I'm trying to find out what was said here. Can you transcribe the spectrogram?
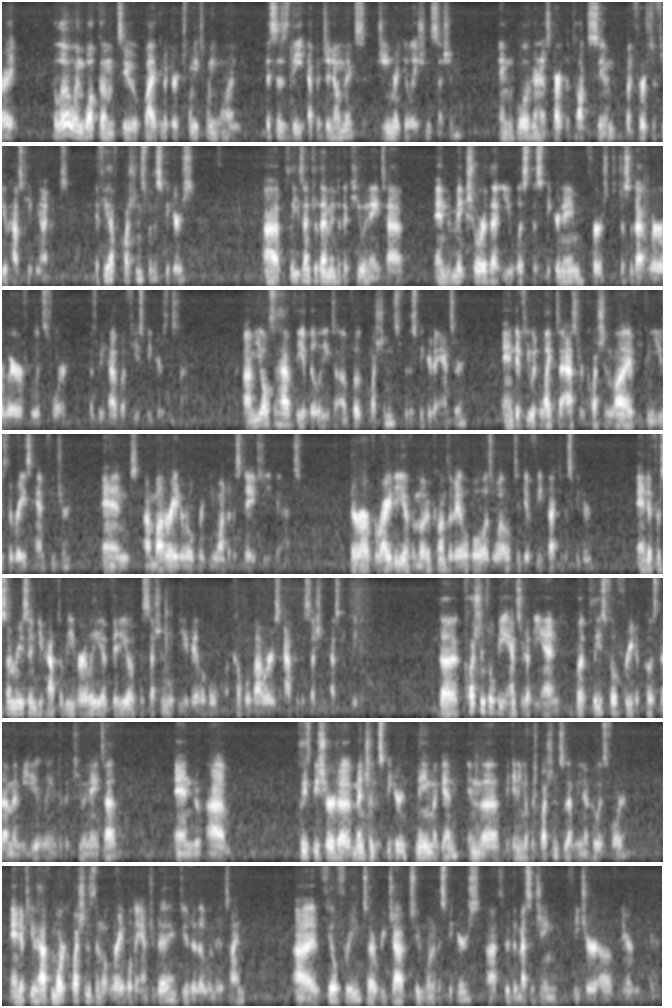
right. Hello and welcome to Bioconductor 2021. This is the epigenomics gene regulation session, and we're going to start the talk soon, but first a few housekeeping items. If you have questions for the speakers, uh, please enter them into the Q&A tab and make sure that you list the speaker name first, just so that we're aware of who it's for, because we have a few speakers this time. Um, you also have the ability to upvote questions for the speaker to answer, and if you would like to ask your question live, you can use the raise hand feature and a moderator will bring you onto the stage so you can ask. There are a variety of emoticons available as well to give feedback to the speaker. And if for some reason you have to leave early, a video of the session will be available a couple of hours after the session has completed. The questions will be answered at the end, but please feel free to post them immediately into the Q&A tab. And um, Please be sure to mention the speaker name again in the beginning of the question so that we know who it's for. And if you have more questions than what we're able to answer today due to the limited time, uh, feel free to reach out to one of the speakers uh, through the messaging feature of Intermeet here.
